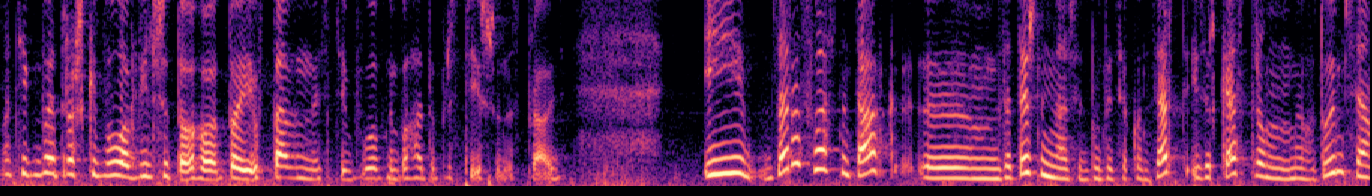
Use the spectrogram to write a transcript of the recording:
от якби трошки було більше того, тої впевненості, було б набагато простіше насправді. І зараз, власне, так, ем, за тиждень у нас відбудеться концерт із оркестром. Ми готуємося,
